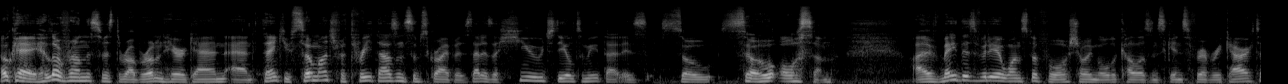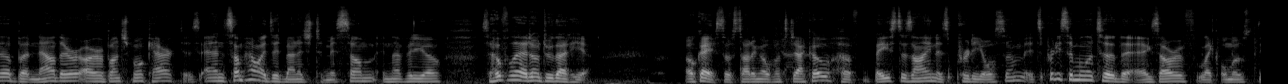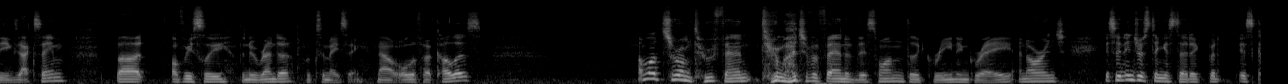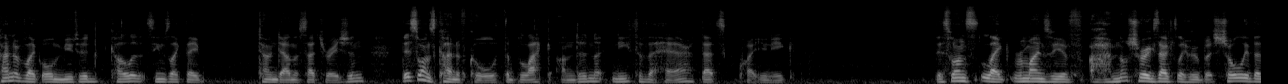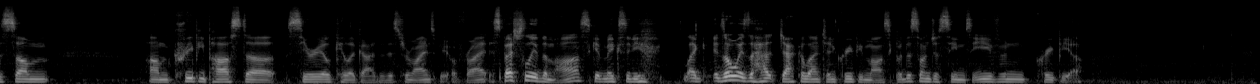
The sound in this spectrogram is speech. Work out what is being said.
Okay, hello everyone, this is Mr. Alberonen here again, and thank you so much for 3,000 subscribers. That is a huge deal to me, that is so, so awesome. I've made this video once before, showing all the colours and skins for every character, but now there are a bunch more characters, and somehow I did manage to miss some in that video, so hopefully I don't do that here. Okay, so starting off with Jack-O, her base design is pretty awesome. It's pretty similar to the Xrd, like almost the exact same, but obviously the new render looks amazing. Now all of her colors, I'm not sure I'm too fan, too much of a fan of this one, the green and gray and orange. It's an interesting aesthetic, but it's kind of like all muted colors. It seems like they toned down the saturation. This one's kind of cool with the black underneath of the hair. That's quite unique. This one's like reminds me of uh, I'm not sure exactly who, but surely there's some um creepy pasta serial killer guy that this reminds me of, right? Especially the mask. It makes it even, like it's always the jack o' lantern creepy mask, but this one just seems even creepier.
